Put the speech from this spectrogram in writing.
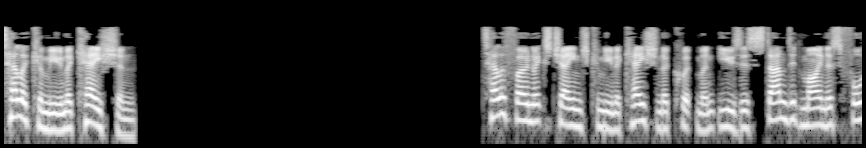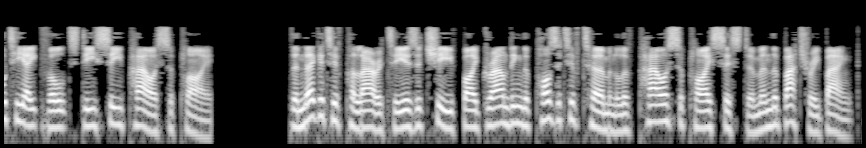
Telecommunication Telephone exchange communication equipment uses standard minus 48 volts DC power supply. The negative polarity is achieved by grounding the positive terminal of power supply system and the battery bank.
